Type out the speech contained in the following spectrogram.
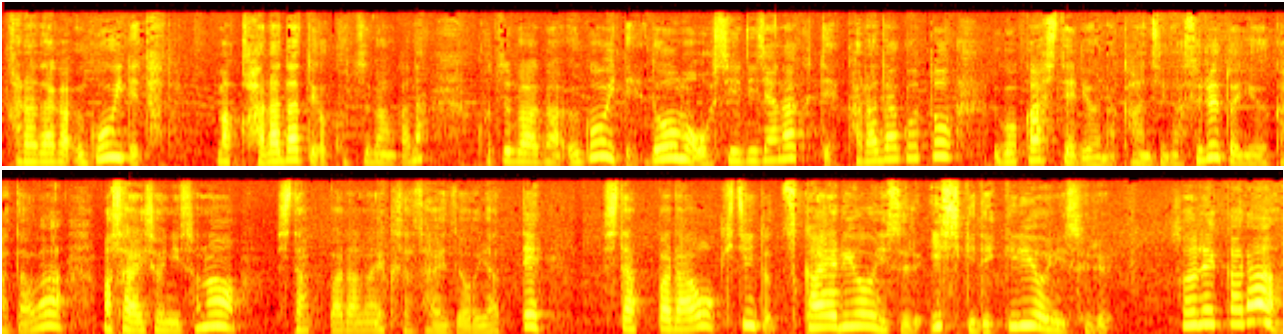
体が動いてたと。まあ、体っていうか骨盤かな。骨盤が動いてどうもお尻じゃなくて体ごと動かしているような感じがするという方は、まあ、最初にその下っ腹のエクササイズをやって下っ腹をきちんと使えるようにする意識できるようにする。それから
